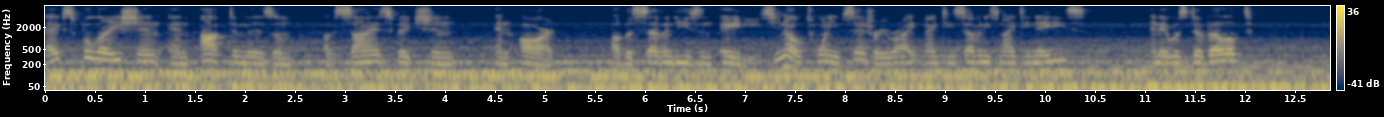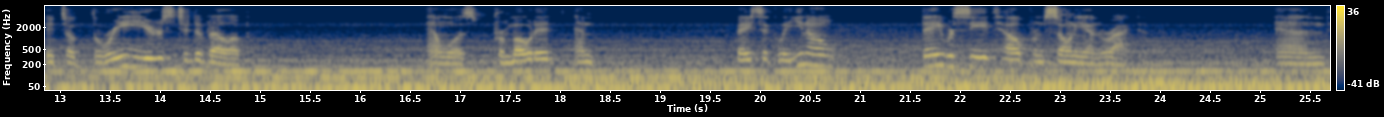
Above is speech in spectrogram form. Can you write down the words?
exploration and optimism of science fiction and art of the 70s and 80s. You know, 20th century, right? 1970s, 1980s. And it was developed, it took three years to develop and was promoted and basically, you know, they received help from Sony Interactive. And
